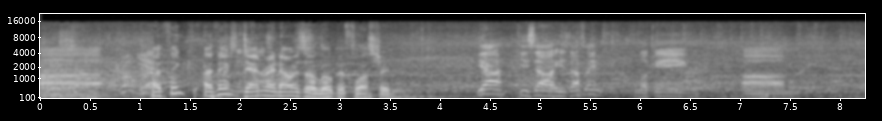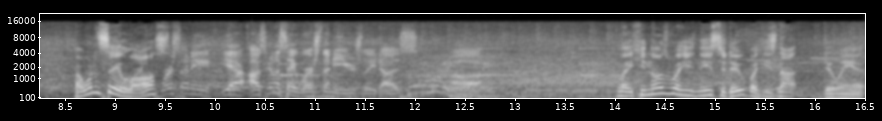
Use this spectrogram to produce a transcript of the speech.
Uh, yeah. I think I think Dan right now is a little bit flustered. Yeah, he's uh he's definitely looking um I wouldn't say lost. worse than he. Yeah, I was gonna say worse than he usually does. Uh, Like he knows what he needs to do, but he's not doing it.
